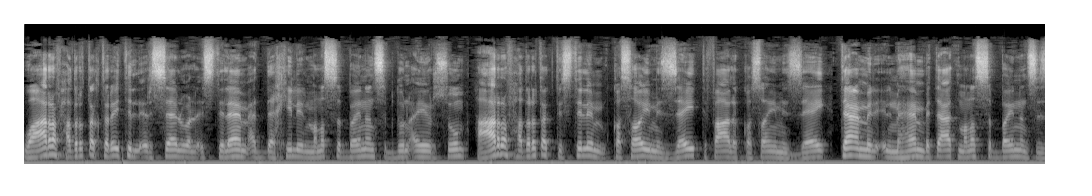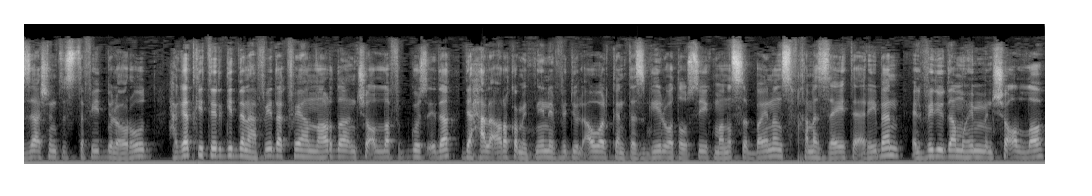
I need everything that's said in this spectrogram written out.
وهعرف حضرتك طريقة الإرسال والاستلام الداخلي لمنصة Binance بدون أي رسوم. هعرف حضرتك تستلم قسايم إزاي تفعل القسايم إزاي تعمل المهام بتاعة منصة Binance إزاي عشان تستفيد بالعروض. حاجات كتير جدا هفيدك فيها النهارده إن شاء الله في الجزء ده. دي حلقة رقم 2 الفيديو الأول كان تسجيل وتوثيق منصة Binance في خمس دقايق تقريبا. الفيديو ده مهم إن شاء الله.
